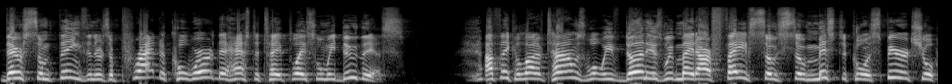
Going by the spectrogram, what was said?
There's some things and there's a practical word that has to take place when we do this. I think a lot of times what we've done is we've made our faith so, so mystical and spiritual,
